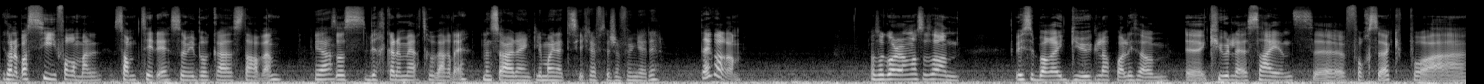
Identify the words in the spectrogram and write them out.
Vi kan jo bare si formelen samtidig som vi bruker staven, Ja. så virker det mer troverdig. Men så er det egentlig magnetiske krefter som fungerer. Det går an. Og så går det an også sånn hvis du bare googler på liksom uh, kule science-forsøk på uh,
